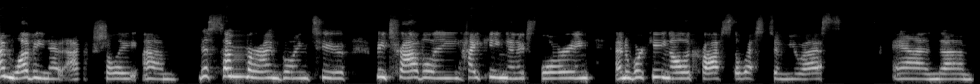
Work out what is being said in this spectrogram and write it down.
i'm loving it actually um, this summer I'm going to be traveling, hiking, and exploring and working all across the Western US. And um,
